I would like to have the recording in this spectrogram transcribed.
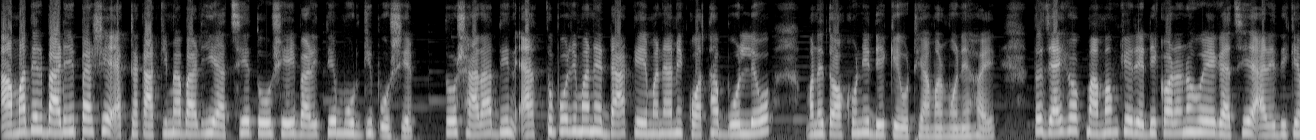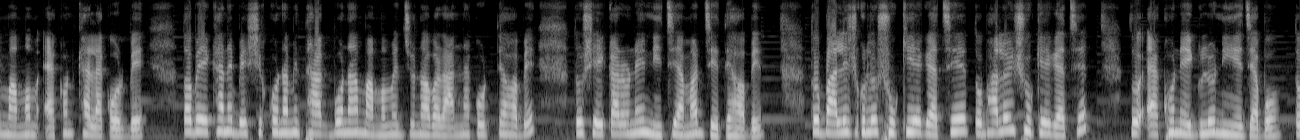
আমাদের বাড়ির পাশে একটা কাকিমা বাড়ি আছে, তো সেই বাড়িতে মুরগি পোষে। তো সারা দিন এত পরিমাণে ডাকে মানে আমি কথা বললেও মানে তখনই ডেকে ওঠে আমার মনে হয়। তো যাই হোক, মামামকে রেডি করানো হয়ে গেছে আর এদিকে মামাম এখন খেলা করবে। তবে এখানে বেশিক্ষণ আমি থাকব না, মামামের জন্য আবার রান্না করতে হবে। তো সেই কারণে নিচে আমার যেতে হবে। তো বালিশগুলো শুকিয়ে গেছে, তো ভালোই শুকিয়ে গেছে। তো এখন এগুলো নিয়ে যাব। তো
